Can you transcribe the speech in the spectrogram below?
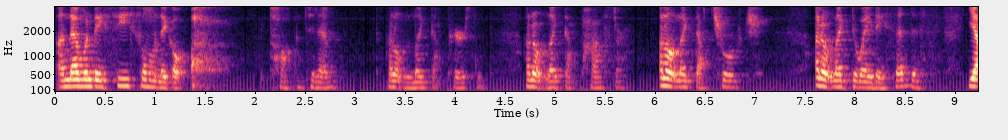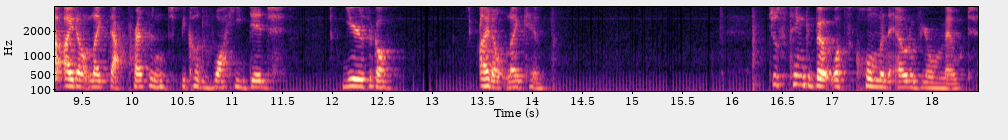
and then when they see someone, they go, oh, talking to them. I don't like that person. I don't like that pastor. I don't like that church. I don't like the way they said this. Yeah, I don't like that president because of what he did years ago. I don't like him. Just think about what's coming out of your mouth.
